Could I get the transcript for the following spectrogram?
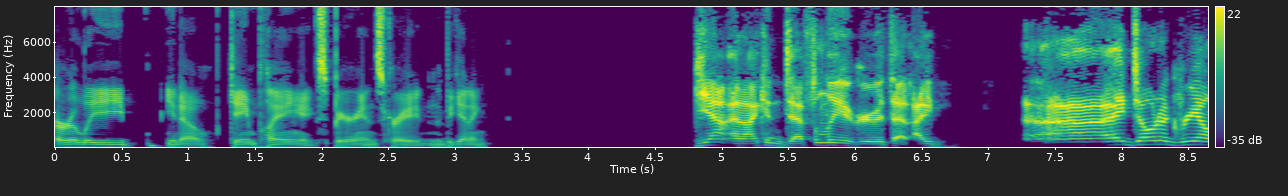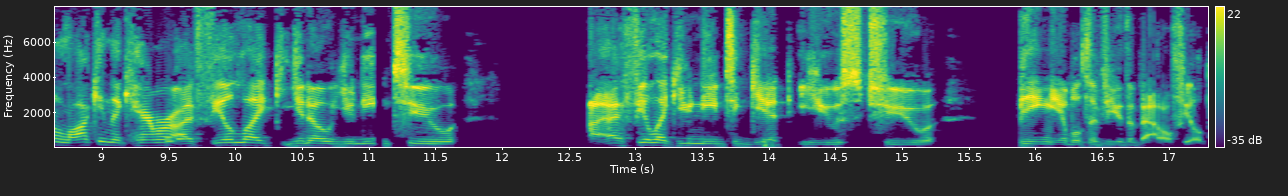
early, you know, game playing experience great in the beginning. Yeah, and I can definitely agree with that. I I don't agree on locking the camera. I feel like, you know, you need to I feel like you need to get used to being able to view the battlefield.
